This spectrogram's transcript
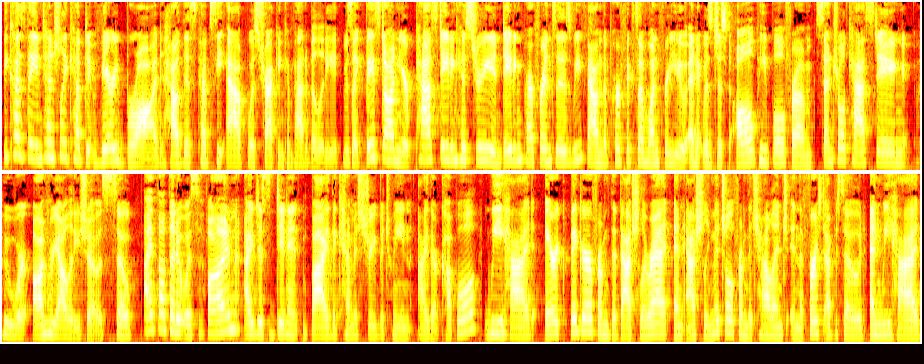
because they intentionally kept it very broad how this Pepsi app was tracking compatibility. It was like based on your past dating history and dating preferences, we found the perfect someone for you and it was just all people from central casting who were on reality shows. So, I thought that it was fun. I just didn't buy the chemistry between either couple. We had Eric Bigger from The Bachelorette and Ashley Mitchell from The Challenge in the first episode, and we had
